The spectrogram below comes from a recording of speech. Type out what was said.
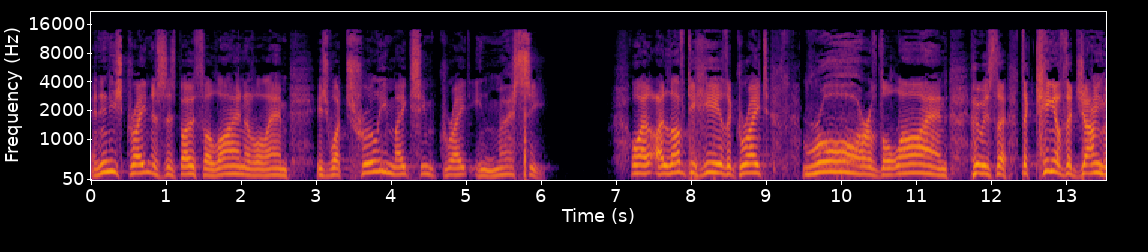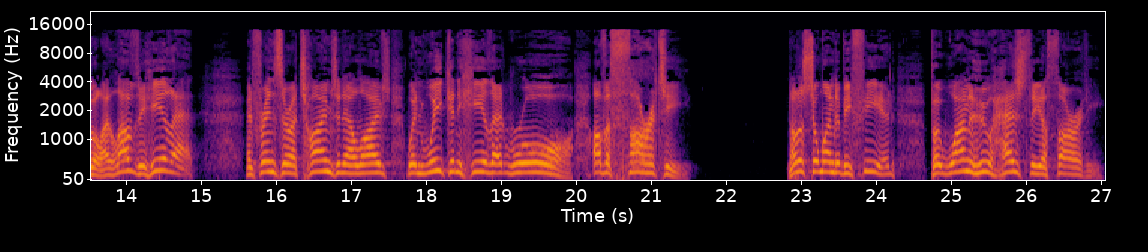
And in his greatness as both a lion and a lamb is what truly makes him great in mercy. Oh, I, I love to hear the great roar of the lion who is the, the king of the jungle. I love to hear that. And friends, there are times in our lives when we can hear that roar of authority. Not as someone to be feared, but one who has the authority.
